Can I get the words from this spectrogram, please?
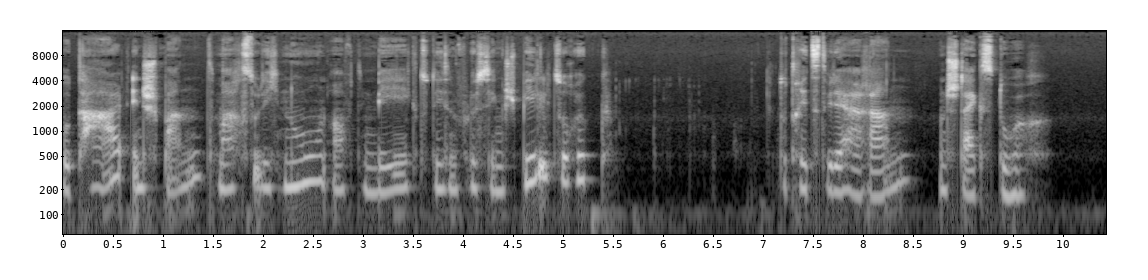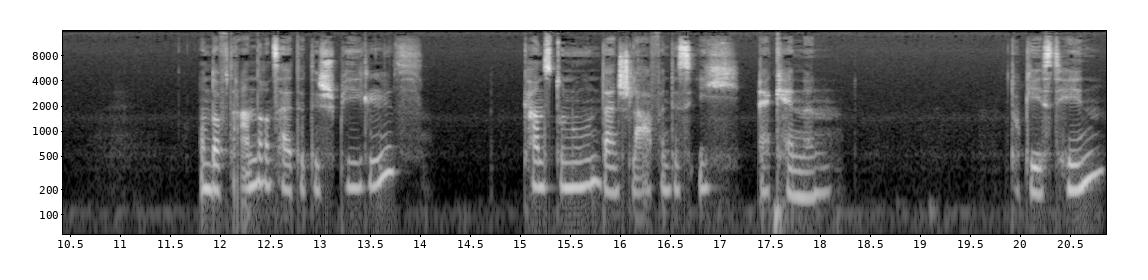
Total entspannt machst du dich nun auf den Weg zu diesem flüssigen Spiegel zurück. Du trittst wieder heran und steigst durch. Und auf der anderen Seite des Spiegels kannst du nun dein schlafendes Ich erkennen. Du gehst hin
